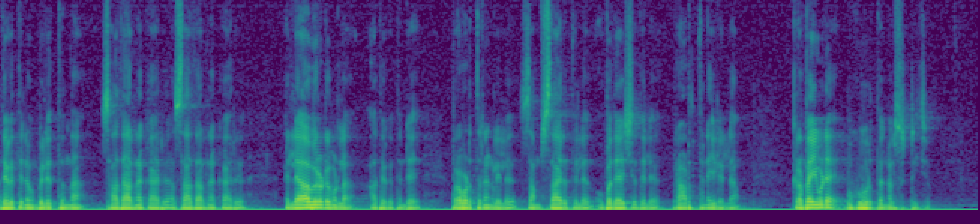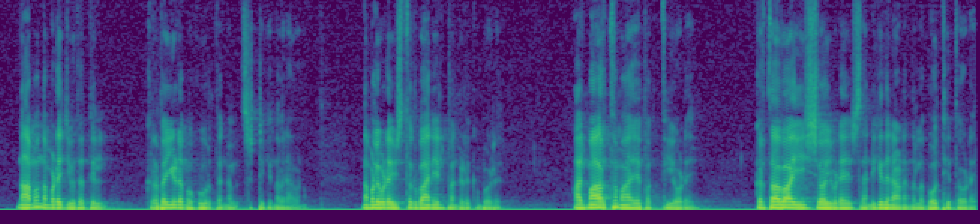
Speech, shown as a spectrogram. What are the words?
അദ്ദേഹത്തിന് മുമ്പിലെത്തുന്ന സാധാരണക്കാർ അസാധാരണക്കാർ എല്ലാവരോടുമുള്ള അദ്ദേഹത്തിന്റെ പ്രവർത്തനങ്ങളിൽ സംസാരത്തിൽ ഉപദേശത്തിൽ പ്രാർത്ഥനയിലെല്ലാം കൃപയുടെ മുഹൂർത്തങ്ങൾ സൃഷ്ടിച്ചു. നാമും നമ്മുടെ ജീവിതത്തിൽ കൃപയുടെ മുഹൂർത്തങ്ങൾ സൃഷ്ടിക്കുന്നവരാവണം. നമ്മളിവിടെ വിശുദ്ധ കുർബാനയിൽ പങ്കെടുക്കുമ്പോൾ ആത്മാർത്ഥമായ ഭക്തിയോടെ കർത്താവായ ഇവിടെ സന്നിഹിതനാണെന്നുള്ള ബോധ്യത്തോടെ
